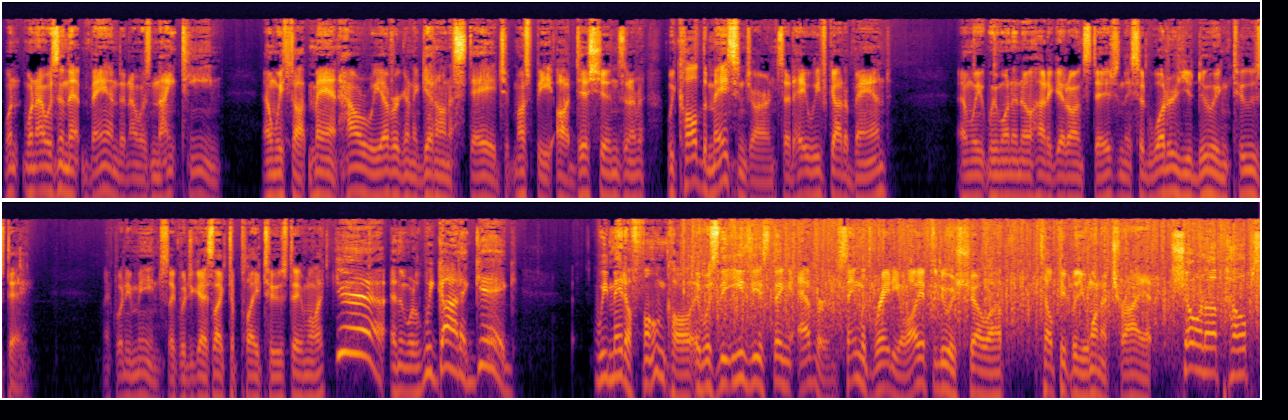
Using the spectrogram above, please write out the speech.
When when I was in that band and I was 19, and we thought, man, how are we ever going to get on a stage? It must be auditions and everything. We called the Mason Jar and said, hey, we've got a band, and we we want to know how to get on stage. And they said, what are you doing Tuesday? Like, what do you mean? It's like, would you guys like to play Tuesday? And we're like, yeah. And then we're, like, we got a gig. We made a phone call. It was the easiest thing ever. Same with radio. All you have to do is show up, tell people you want to try it. Showing up helps.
